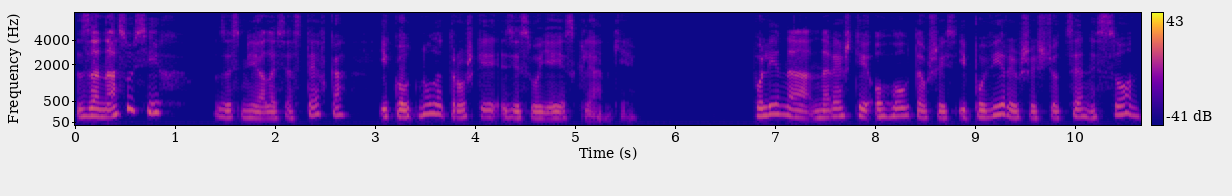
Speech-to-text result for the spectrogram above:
за нас усіх засміялася Стевка і ковтнула трошки зі своєї склянки. Поліна, нарешті оговтавшись і повіривши, що це не сон,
